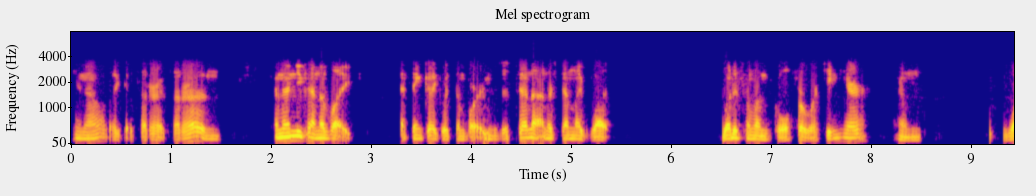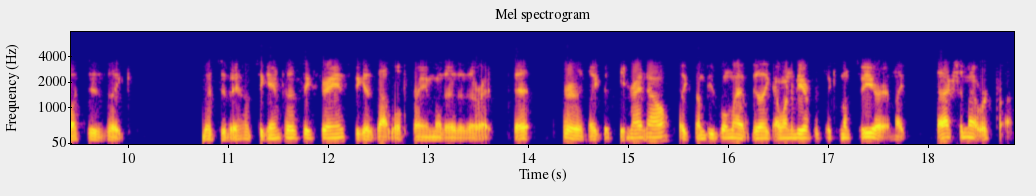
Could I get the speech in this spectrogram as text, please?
you know, like et cetera, et cetera. And and then you kind of like I think like what's important is just kind of understand like what what is someone's goal for working here and what is like what do they hope to gain for this experience because that will frame whether they're the right fit for like the team right now. Like some people might be like, I want to be here for six months to a year and like that actually might work for us.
